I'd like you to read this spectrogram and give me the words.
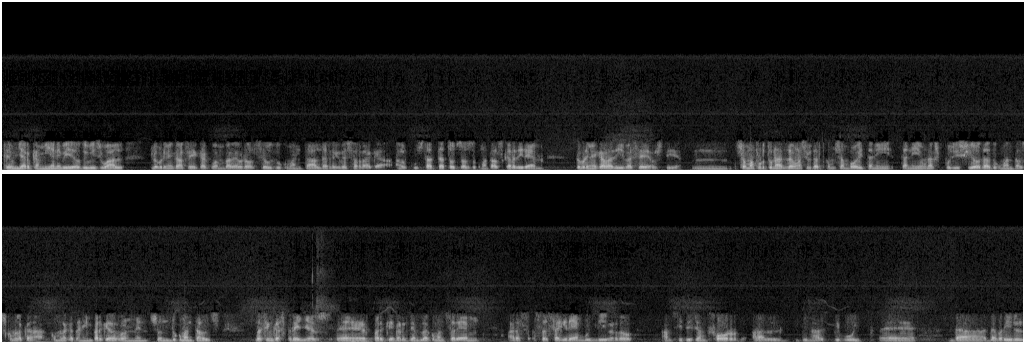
té un llarg camí a nivell audiovisual, el primer que va fer que quan va veure el seu documental de Regreso a Raca al costat de tots els documentals que ara direm, el primer que va dir va ser, hòstia, mm, som afortunats d'una ciutat com Sant Boi tenir, tenir una exposició de documentals com la que, com la que tenim, perquè realment són documentals de cinc estrelles, eh, perquè, per exemple, començarem, ara se- se- seguirem, vull dir, perdó, amb Citizen 4 el dimarts 18 eh, de- d'abril,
